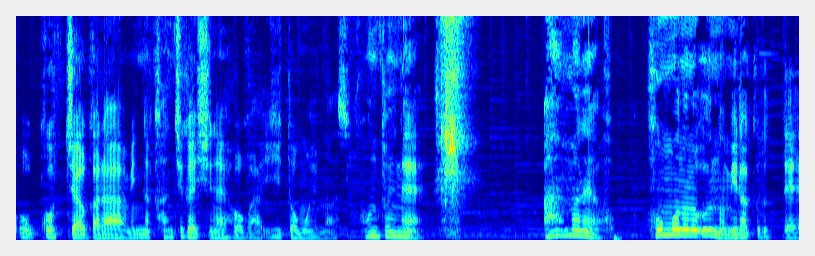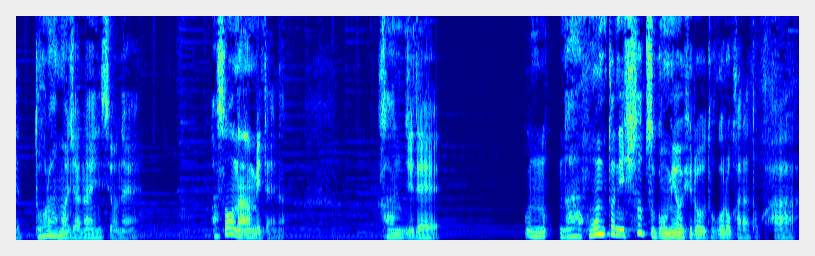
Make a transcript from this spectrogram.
起こっちゃうから、みんな勘違いしない方がいいと思います。本当にね、あんまね、本物の運のミラクルってドラマじゃないんですよね。あ、そうなん？みたいな感じで、うん、な、本当に一つゴミを拾うところからとか、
